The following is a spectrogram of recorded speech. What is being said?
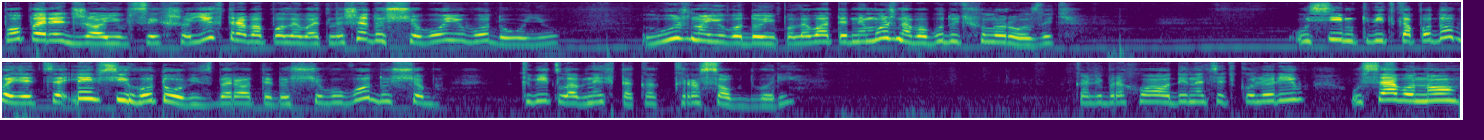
Попереджаю всіх, що їх треба поливати лише дощовою водою. Лужною водою поливати не можна, бо будуть хлорозить. Усім квітка подобається, і не всі готові збирати дощову воду, щоб квітла в них така краса в дворі. Калібрахуа 11 кольорів. Усе воно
